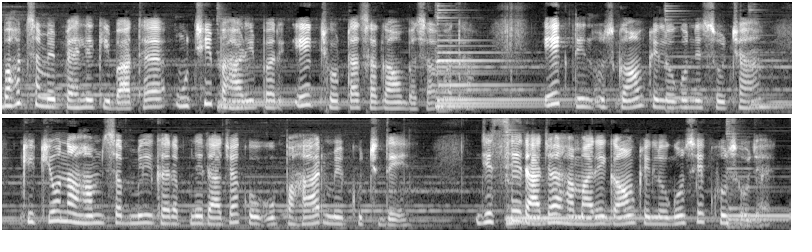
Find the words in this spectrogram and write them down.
बहुत समय पहले की बात है, ऊँची पहाड़ी पर एक छोटा सा गाँव बसा हुआ था। एक दिन उस गाँव के लोगों ने सोचा कि क्यों ना हम सब मिलकर अपने राजा को उपहार में कुछ दें, जिससे राजा हमारे गाँव के लोगों से खुश हो जाए।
